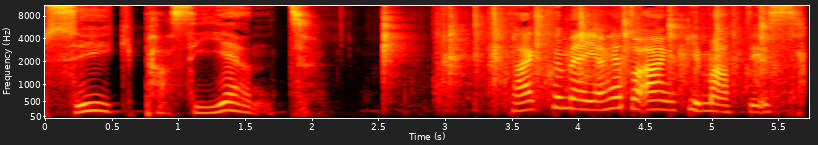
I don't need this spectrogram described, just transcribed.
psykpatient. Tack för mig. Jag heter Anki Mattis.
